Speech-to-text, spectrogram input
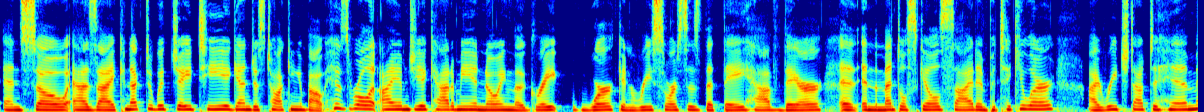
And so, as I connected with JT, again, just talking about his role at IMG Academy and knowing the great work and resources that they have there in the mental skills side in particular, I reached out to him,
